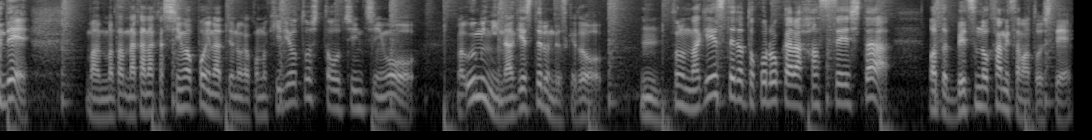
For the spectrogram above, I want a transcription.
え で、まあ、またなかなか神話っぽいなっていうのがこの切り落としたおちんちんを、まあ、海に投げ捨てるんですけどうん。その投げ捨てたところから発生したまた別の神様として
